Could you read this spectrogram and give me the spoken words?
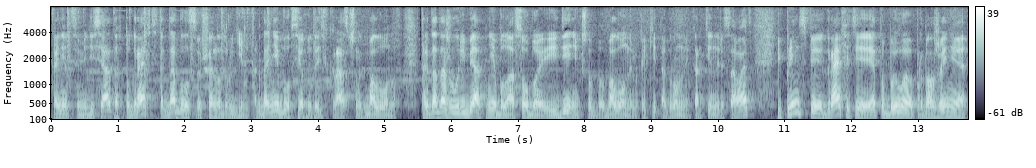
конец 70-х, то граффити тогда было совершенно другим. Тогда не было всех вот этих красочных баллонов. Тогда даже у ребят не было особо и денег, чтобы баллонами какие-то огромные картины рисовать. И, в принципе, граффити это было продолжение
